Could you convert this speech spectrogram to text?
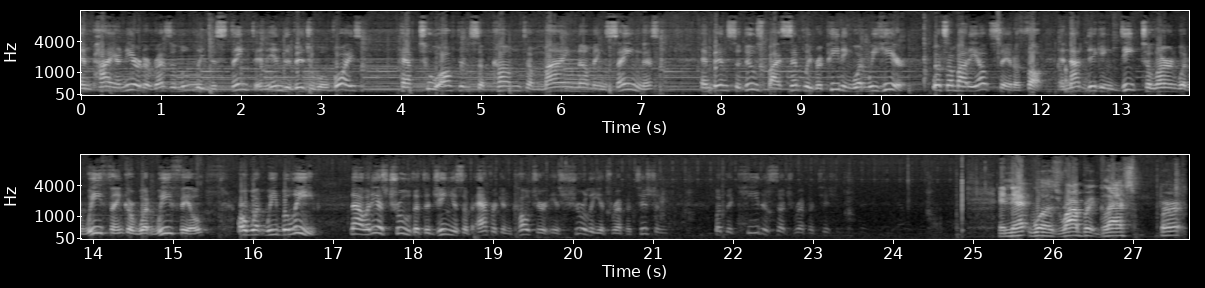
and pioneered a resolutely distinct and individual voice have too often succumbed to mind numbing sameness and been seduced by simply repeating what we hear, what somebody else said or thought, and not digging deep to learn what we think or what we feel or what we believe. Now, it is true that the genius of African culture is surely its repetition, but the key to such repetition. And that was Robert Glasper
